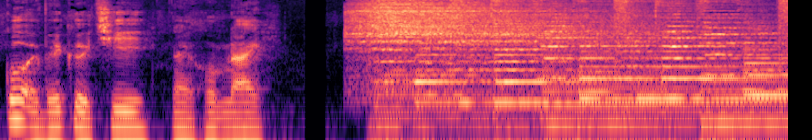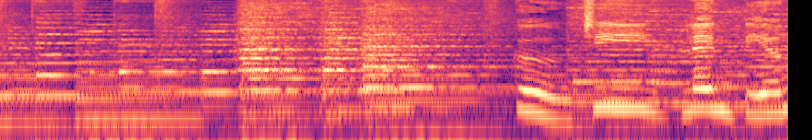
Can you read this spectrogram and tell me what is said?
Quốc hội với cử tri ngày hôm nay. Cử tri lên tiếng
